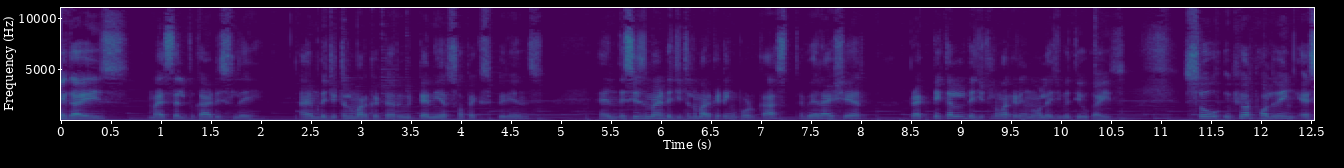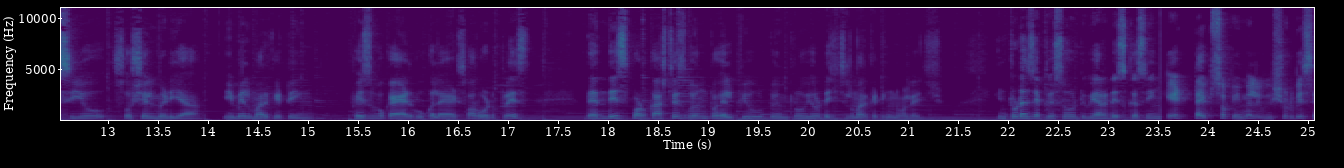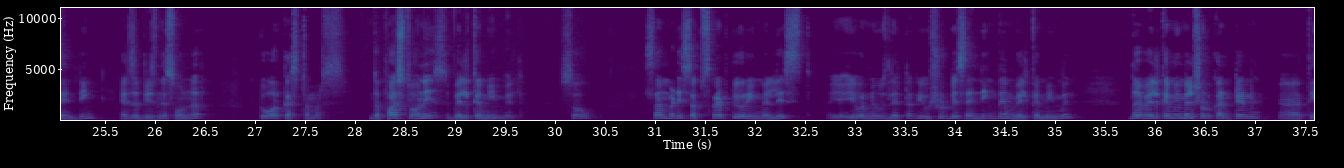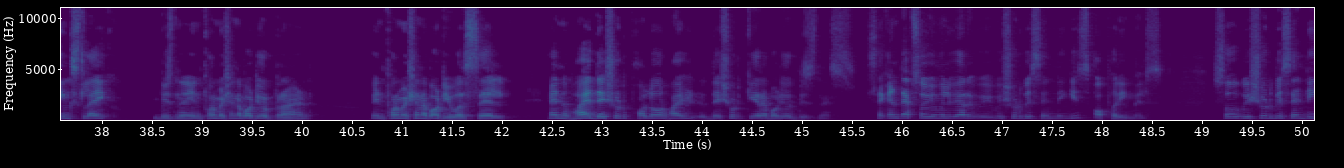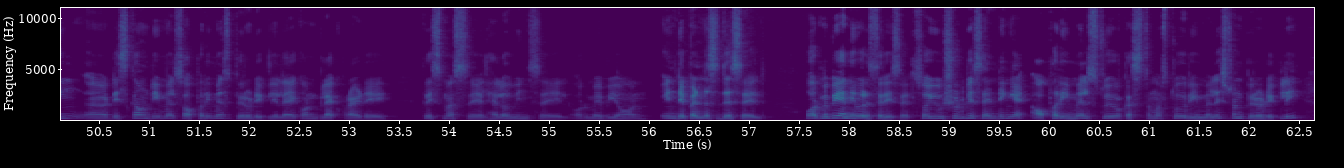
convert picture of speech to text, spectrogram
Hey guys, myself Vikas Disley. I am digital marketer with 10 years of experience and this is my digital marketing podcast where I share practical digital marketing knowledge with you guys. So if you are following SEO, social media, email marketing, Facebook ad, Google ads or WordPress, then this podcast is going to help you to improve your digital marketing knowledge. In today's episode, we are discussing 8 types of email we should be sending as a business owner to our customers. The first one is welcome email. So, somebody subscribe to your email list, your newsletter, you should be sending them welcome email. The welcome email should contain uh, things like business information about your brand, information about yourself, and why they should follow or why they should care about your business. Second types of email we are we should be sending is offer emails. So we should be sending uh, discount emails, offer emails periodically, like on Black Friday, Christmas sale, Halloween sale, or maybe on Independence Day sale or maybe anniversary sale. So you should be sending offer emails to your customers to your email list on periodically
